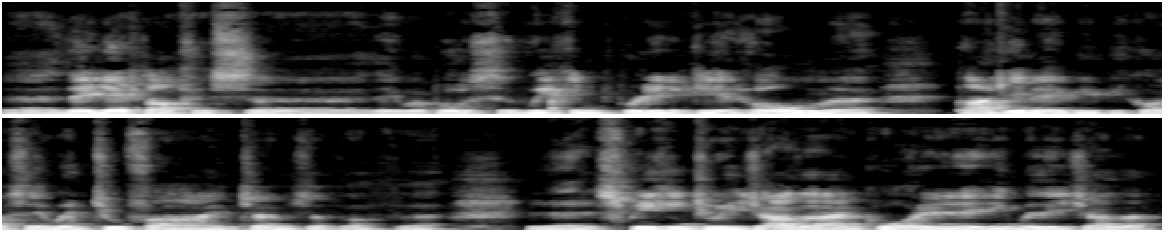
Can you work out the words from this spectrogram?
uh, they left office. Uh, they were both weakened politically at home, uh, partly maybe because they went too far in terms of, of speaking to each other and coordinating with each other.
